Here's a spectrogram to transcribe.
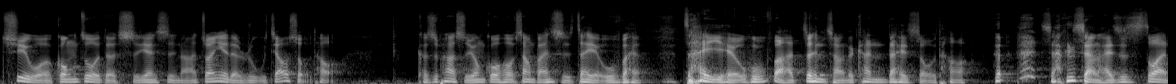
去我工作的实验室拿专业的乳胶手套，可是怕使用过后上班时再也无法 再也无法正常的看待手套。想想还是算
